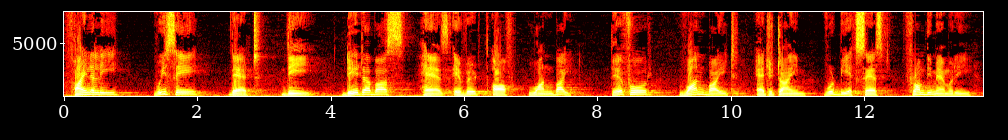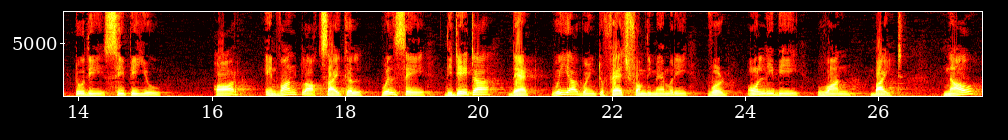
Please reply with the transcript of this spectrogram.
Finally, we say that the data bus has a width of 1 byte. Therefore, 1 byte at a time would be accessed from the memory to the CPU, or in one clock cycle, we'll say the data that we are going to fetch from the memory would only be 1 byte. Now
